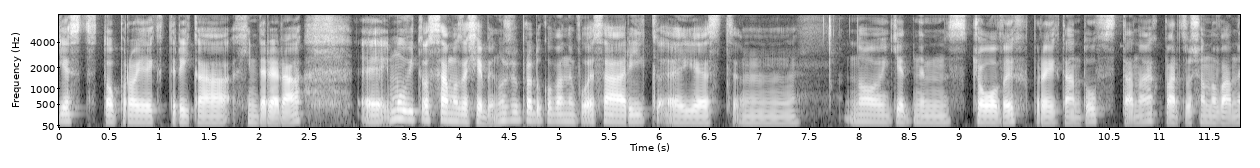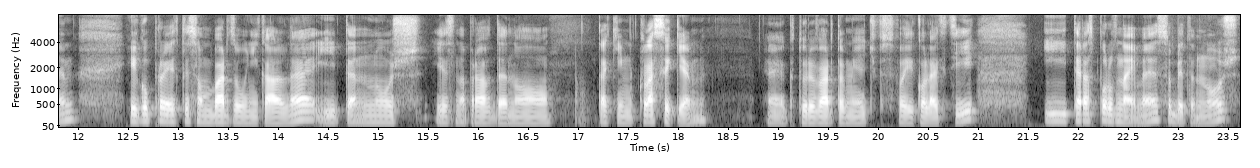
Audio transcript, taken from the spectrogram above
jest to projekt Rika Hinderera. E, mówi to samo za siebie. Nóż wyprodukowany w USA, Rick e, jest mm, no, jednym z czołowych projektantów w Stanach, bardzo szanowanym. Jego projekty są bardzo unikalne i ten nóż jest naprawdę no, takim klasykiem, e, który warto mieć w swojej kolekcji. I teraz porównajmy sobie ten nóż.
